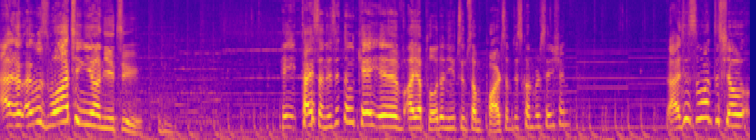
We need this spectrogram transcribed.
I, I was watching you on YouTube. hey, Tyson, is it okay if I upload on YouTube some parts of this conversation? I just want to show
